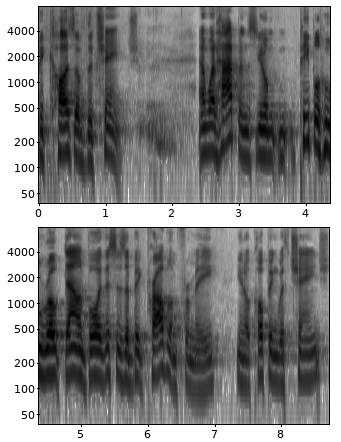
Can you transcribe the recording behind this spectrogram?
because of the change. And what happens, you know, people who wrote down, boy, this is a big problem for me, you know, coping with change,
